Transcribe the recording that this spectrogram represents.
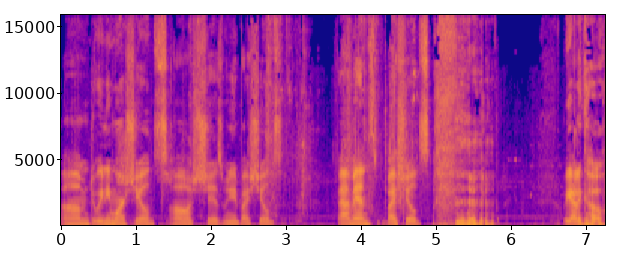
Um, do we need more shields? Oh shiz, we need to buy shields. Batman, buy shields. we gotta go.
